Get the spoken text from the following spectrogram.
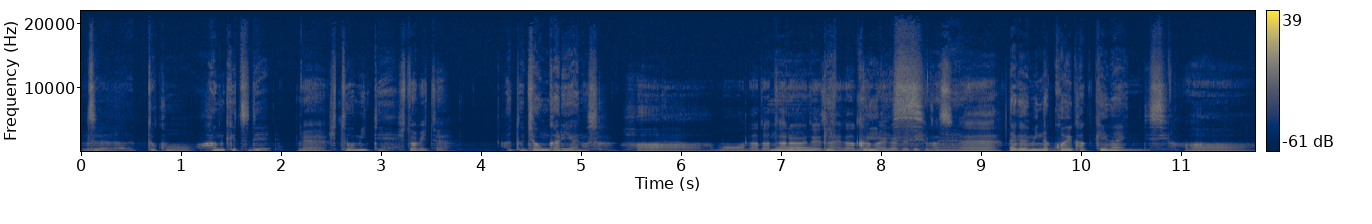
うん。ずーっとこう判決でええ。人を見て。人見てあとジョン・ガリアーノさんはあもう名だたるデザイナーの名前が出てきますね。だけどみんな声かけないんですよ、はあ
